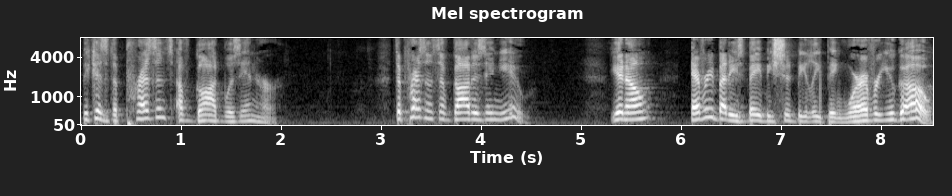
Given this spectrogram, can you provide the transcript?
Because the presence of God was in her. The presence of God is in you. You know, everybody's baby should be leaping wherever you go.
